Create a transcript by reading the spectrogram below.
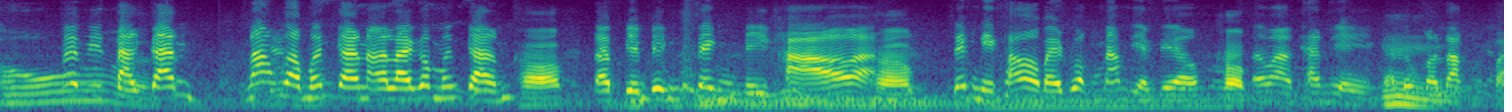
โอ้ไม่มีต่างกันน้ำก็เหมือนกันอะไรก็เหมือนกันครับ แต่เปลี่ยนเป็นเส้นหมี่ขาวอะครับเส้นหมี่ขาวเอาไปลวกน้ำอย่างเดียวครับแล้วมาแค่นี้เองอืมแล้วก็รักลงไป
